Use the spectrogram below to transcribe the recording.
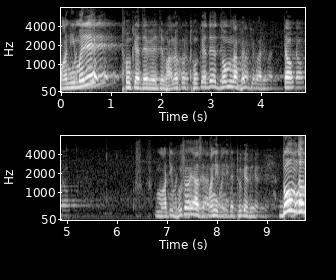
পানি মেরে ঠুকে দেবে যে ভালো করে ঠুকে দে, দম না ফেলতে পারে। মাটি ভুষো হয়ে আছে, পানি দিতে ঠুকে দে। দম দম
